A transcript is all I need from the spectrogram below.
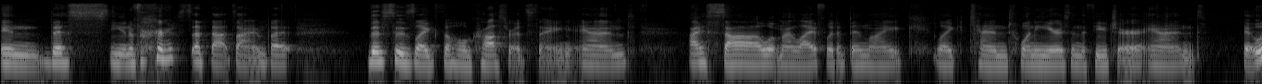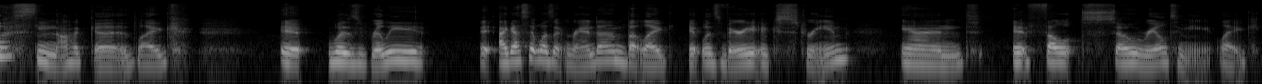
in this universe at that time, but this is like the whole crossroads thing and I saw what my life would have been like like 10, 20 years in the future and it was not good. Like it was really it, I guess it wasn't random, but like it was very extreme and it felt so real to me like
